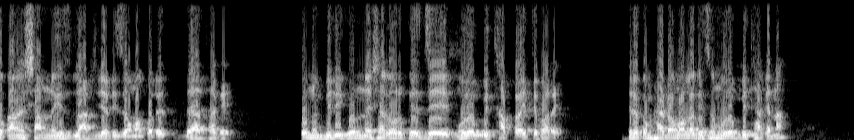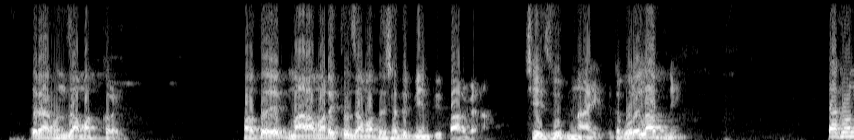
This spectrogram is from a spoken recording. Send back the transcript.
দোকানের সামনে কিছু লাঠি লাঠি জমা করে দেয়া থাকে, কোন বিড়িখোর নেশাখোরকে যে মুরব্বী থাপড়াইতে পারে, এরকম হ্যাডমলা কিছু মুরব্বী থাকে না? এরা এখন জামাত করে। অতএব মারামারি তো জামাতের সাথে বিএনপি পারবে না। সেই যুগ নাই, এটা বলে লাভ নেই। এখন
